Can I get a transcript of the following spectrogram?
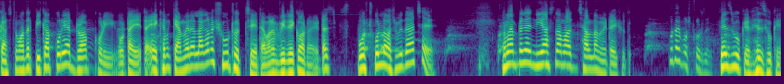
কাস্টমারদের পিক আপ করি আর ড্রপ করি ওটাই। এটা এখানে ক্যামেরা লাগানো শ্যুট হচ্ছে এটা মানে রেকর্ড হয়। এটা পোস্ট করলে অসুবিধা আছে? আমি আপনাকে নিয়ে আসলাম আর ছাড়লাম এটাই শুধু। কোথায় পোস্ট করবেন? ফেসবুকে ফেসবুকে।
